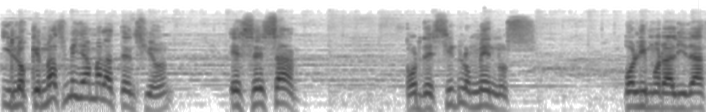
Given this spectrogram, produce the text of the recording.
Y lo que más me llama la atención es esa, por decirlo menos, polimoralidad.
